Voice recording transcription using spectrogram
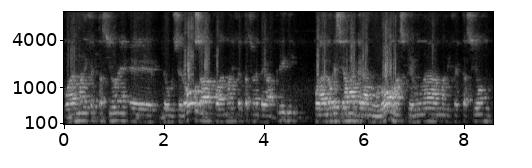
Puede haber manifestaciones eh, de ulcerosa, puede haber manifestaciones de gastritis, puede haber lo que se llama granulomas, que es una manifestación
